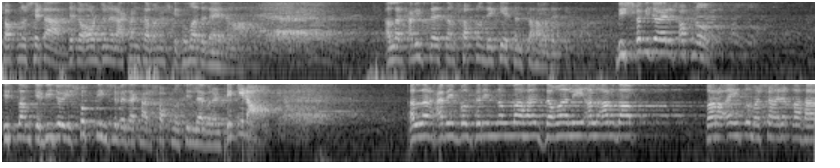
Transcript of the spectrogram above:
স্বপ্ন সেটা, যেটা অর্জনের আকাঙ্ক্ষা মানুষকে ঘুমাতে দেয় না। আল্লাহর হাবিব সাহা ইসলাম স্বপ্ন দেখিয়েছেন সাহাবাদেরকে বিশ্ব বিজয়ের স্বপ্ন, ইসলামকে বিজয়ী শক্তি হিসেবে দেখার স্বপ্ন চিল্লায় বলেন, ঠিক কিনা আল্লাহর হাবিব বলতেন ইন্নাল্লাহ জাওয়ালি আল আরদাব ফারাআইতু মাশারিকাহা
